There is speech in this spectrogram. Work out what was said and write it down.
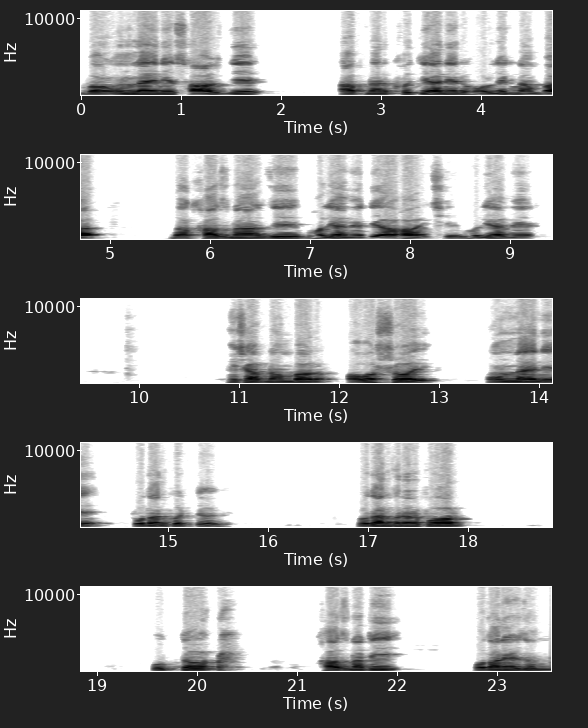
বা অনলাইনে সার্চ দিয়ে আপনার খতিয়ানের হোল্ডিং নাম্বার বা খাজনা যে ভলিউমে দেওয়া হয়, সেই ভলিউমের হিসাব নাম্বার অবশ্যই অনলাইনে প্রদান করতে হবে। প্রদান করার পর উক্ত খাজনাটি প্রদানের জন্য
